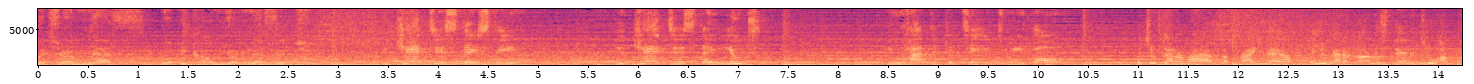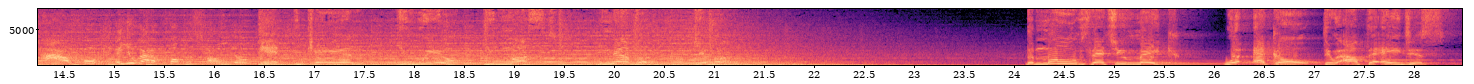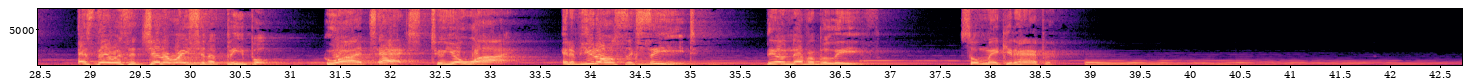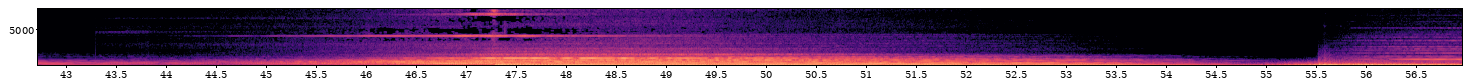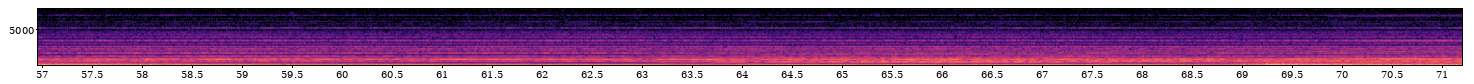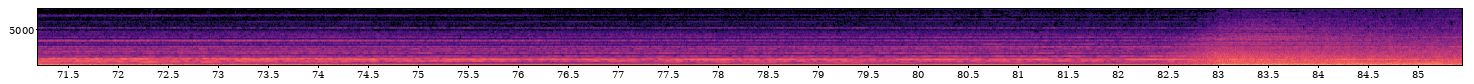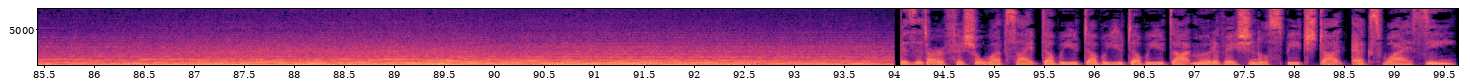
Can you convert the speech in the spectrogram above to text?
but your mess will become your message. You can't just stay still. You can't just stay neutral. You have to continue to evolve. But you gotta rise up right now and you gotta understand that you are powerful and you gotta focus on your it. You can, you will, you must never give up. The moves that you make will echo throughout the ages as there is a generation of people who are attached to your why. And if you don't succeed, They'll never believe. So make it happen. Visit our official website www.motivationalspeech.xyz.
